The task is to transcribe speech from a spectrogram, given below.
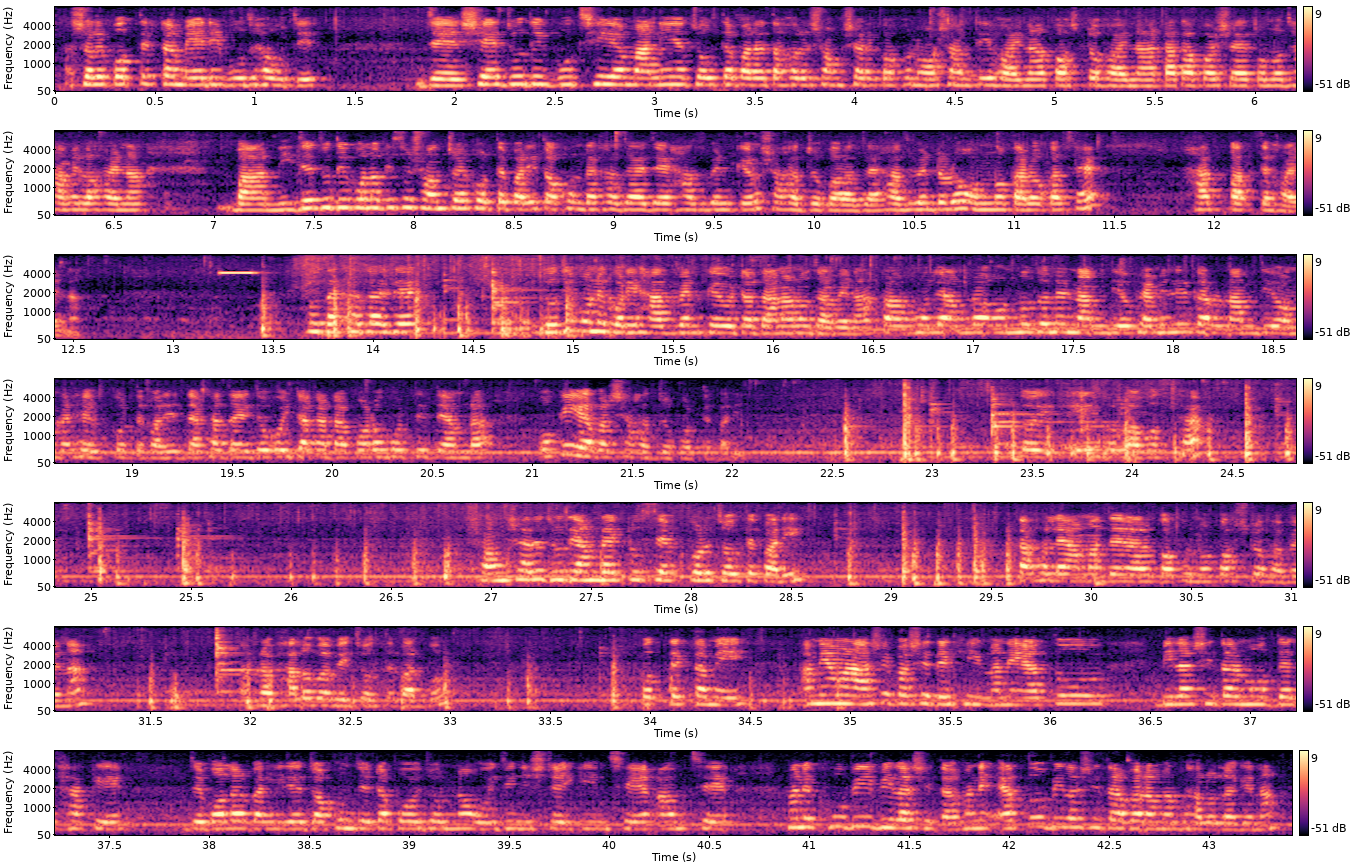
আসলে প্রত্যেকটা মেয়েরই বোঝা উচিত যে সে যদি গুছিয়ে মানিয়ে চলতে পারে, তাহলে সংসারে কখনো অশান্তি হয় না, কষ্ট হয় না, টাকা পয়সায় কোনো ঝামেলা হয় না। বা নিজে যদি কোনো কিছু সঞ্চয় করতে পারি, তখন দেখা যায় যে হাজবেন্ডকেও সাহায্য করা যায়। হাজবেন্ডেরও অন্য কারও কাছে হাত পাততে হয় না। তো দেখা যায় যে যদি মনে করি হাজব্যান্ডকে ওটা জানানো যাবে না, তাহলে আমরা অন্যজনের নাম দিয়ে ফ্যামিলির কারও নাম দিয়ে আমরা হেল্প করতে পারি। দেখা যায় যে ওই টাকাটা পরবর্তীতে আমরা ওকেই আবার সাহায্য করতে পারি। তো এই হলো অবস্থা। সংসারে যদি আমরা একটু সেভ করে চলতে পারি, তাহলে আমাদের আর কখনো কষ্ট হবে না। আমরা ভালোভাবেই চলতে পারব। প্রত্যেকটা মেয়ে। আমি আমার আশেপাশে দেখি মানে এত বিলাসিতার মধ্যে থাকে যে বলার বাহিরে যখন যেটা প্রয়োজন না ওই জিনিসটাই কিনছে, আনছে। মানে খুবই বিলাসিতা মানে এত বিলাসিতা আবার আমার ভালো লাগে না।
